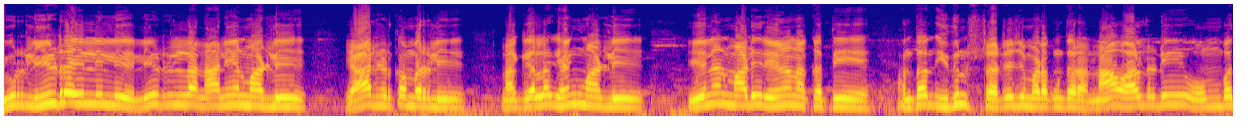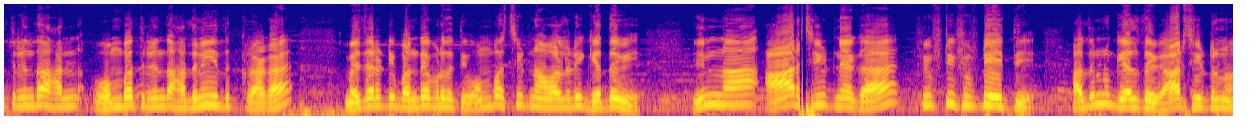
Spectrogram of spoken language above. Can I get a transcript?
ಇವ್ರು ಲೀಡ್ರ ಇಲ್ಲ ಇಲ್ಲಿ ಲೀಡ್ರ್ ಇಲ್ಲ ನಾನೇನು ಮಾಡಲಿ? ಯಾರು ಹಿಡ್ಕೊಂಬರಲಿ ನಾ ಗೆಲ್ಲ ಹೆಂಗೆ ಮಾಡಲಿ? ಏನೇನು ಮಾಡಿದ್ರೆ ಏನೇನು ಆಕತಿ? ಅಂತಂದು ಇದನ್ನ ಸ್ಟ್ರಾಟಜಿ ಮಾಡಕ್ಕೆ ನಾವು ಆಲ್ರೆಡಿ ಒಂಬತ್ತರಿಂದ ಹನ್, ಒಂಬತ್ತರಿಂದ ಹದಿನೈದಕ್ಕಾಗ ಮೆಜಾರಿಟಿ ಬಂದೇ ಬರ್ತೈತಿ. ಒಂಬತ್ತು ಸೀಟ್ ನಾವು ಆಲ್ರೆಡಿ ಗೆದ್ದವಿ. ಇನ್ನು ಆರು ಸೀಟ್ನಾಗ ಫಿಫ್ಟಿ ಫಿಫ್ಟಿ ಐತಿ. ಅದನ್ನು ಗೆಲ್ತೇವೆ, ಆರು ಸೀಟನ್ನು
